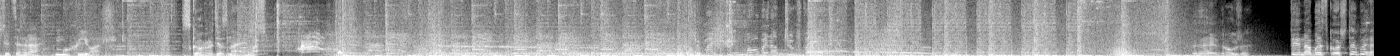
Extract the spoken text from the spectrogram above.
Що ця гра мухльош. Скоро дізнаємось. Гей, друже, ти на безкош тебе.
